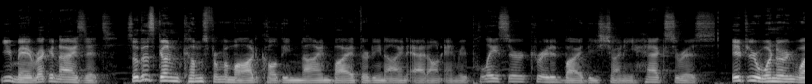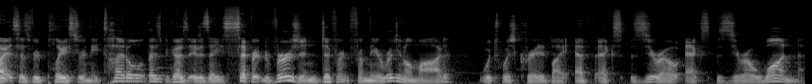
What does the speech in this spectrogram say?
you may recognize it. So this gun comes from a mod called the 9x39 add-on and replacer created by the Shiny Haxorus. If you're wondering why it says replacer in the title, that is because it is a separate version different from the original mod, which was created by FX0X01.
